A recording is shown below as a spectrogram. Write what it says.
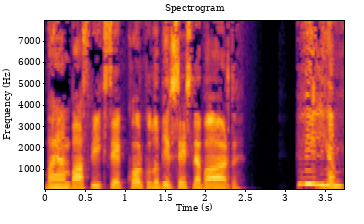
Bayan Baswick ise korkulu bir sesle bağırdı. ''William!''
